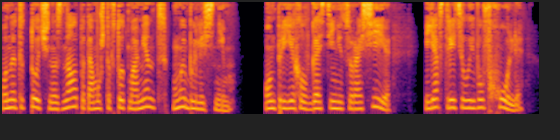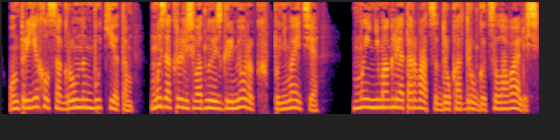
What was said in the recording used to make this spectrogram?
Он это точно знал, потому что в тот момент мы были с ним. Он приехал в гостиницу «Россия», и я встретила его в холле. Он приехал с огромным букетом. Мы закрылись в одной из гримерок, понимаете? Мы не могли оторваться друг от друга, целовались.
